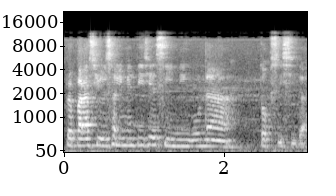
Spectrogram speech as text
preparaciones alimenticias sin ninguna toxicidad.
